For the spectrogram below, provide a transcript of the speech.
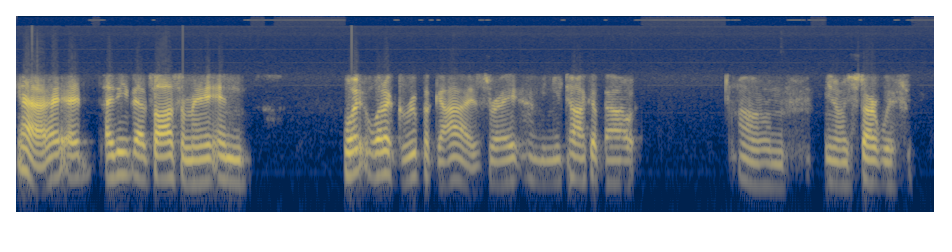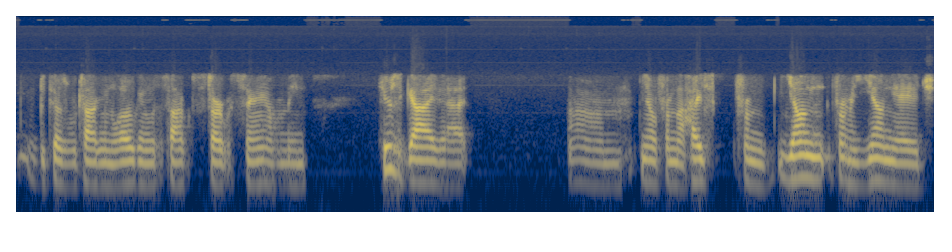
Yeah, I, I, think that's awesome, and, and what what a group of guys, right? I mean, you talk about, um, you know, start with because we're talking Logan. Let's talk start with Sam. I mean, here's a guy that um, you know, from the high from young from a young age,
